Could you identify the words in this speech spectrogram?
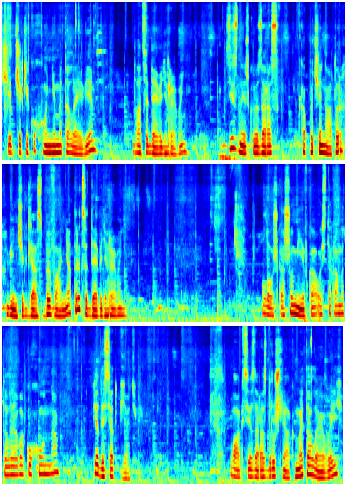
Щипчики кухонні металеві 29 гривень. Зі знижкою зараз капучинатор, вінчик для збивання 39 гривень. Ложка шумівка, ось така металева кухонна 55. В акції зараз друшляк металевий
